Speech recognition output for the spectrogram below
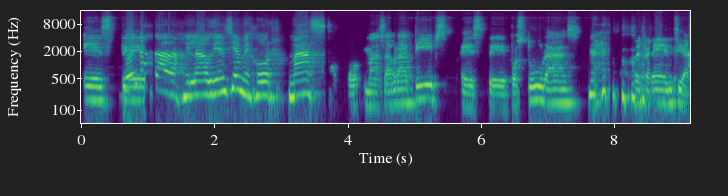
este... Estoy encantada, y la audiencia mejor, más. Más, habrá tips, este, posturas, referencias.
